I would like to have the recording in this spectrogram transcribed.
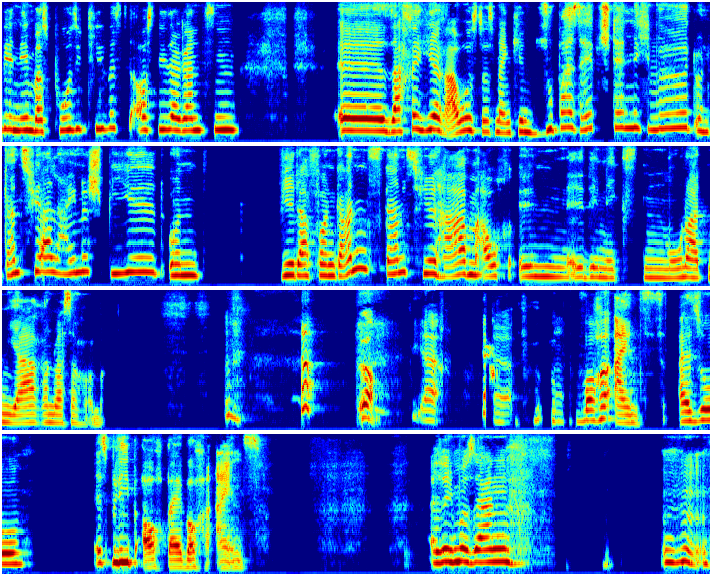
wir nehmen was Positives aus dieser ganzen äh, Sache hier raus, dass mein Kind super selbstständig wird und ganz viel alleine spielt und wir davon ganz, ganz viel haben, auch in äh, den nächsten Monaten, Jahren, was auch immer. Ja, Ja. ja. Woche eins. Also es blieb auch bei Woche eins. Also ich muss sagen, mhm.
